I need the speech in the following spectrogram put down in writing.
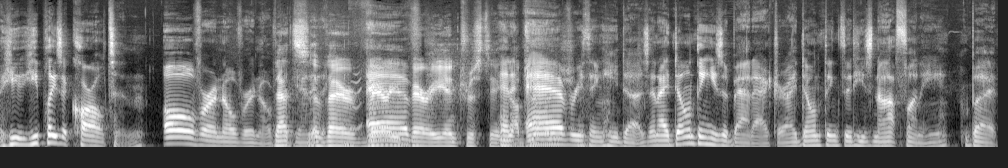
He he plays a Carlton over and over and over. That's again. a very very ev- very interesting and everything he does. And I don't think he's a bad actor. I don't think that he's not funny, but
